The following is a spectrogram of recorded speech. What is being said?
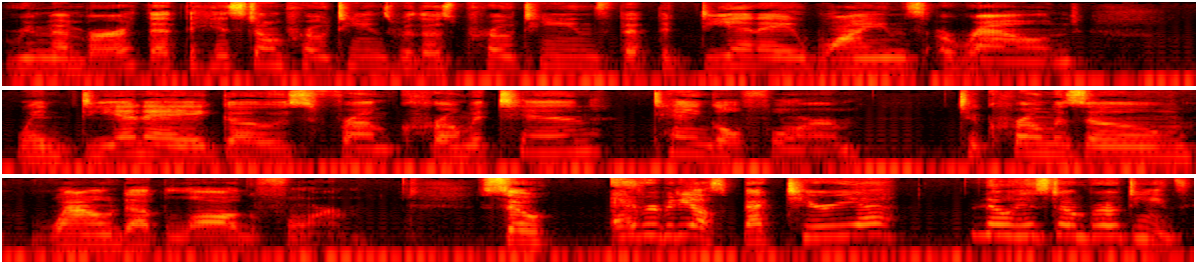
remember that the histone proteins were those proteins that the DNA winds around when DNA goes from chromatin tangle form to chromosome wound up log form. So everybody else, bacteria, no histone proteins.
